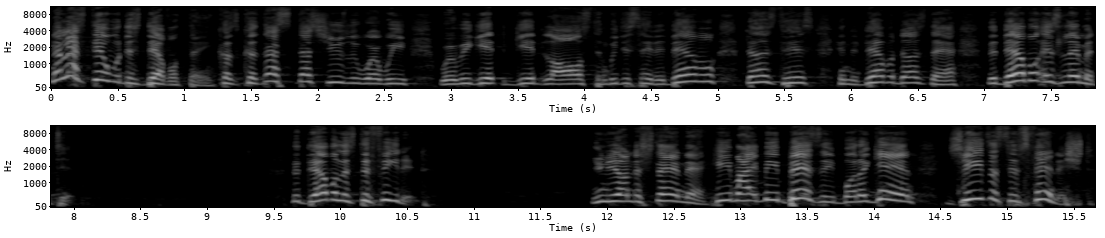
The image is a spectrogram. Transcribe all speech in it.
Now let's deal with this devil thing, because that's that's usually where we where we get get lost and we just say the devil does this and the devil does that. The devil is limited. The devil is defeated. You need to understand that. He might be busy, but again, Jesus is finished.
